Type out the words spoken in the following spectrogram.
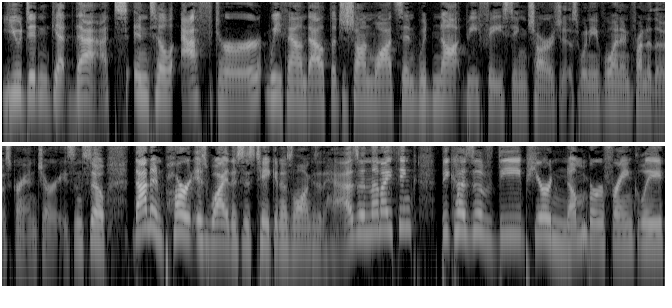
you didn't get that until after we found out that Deshaun Watson would not be facing charges when he went in front of those grand juries. And so that in part is why this has taken as long as it has. And then I think because of the pure number, frankly,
